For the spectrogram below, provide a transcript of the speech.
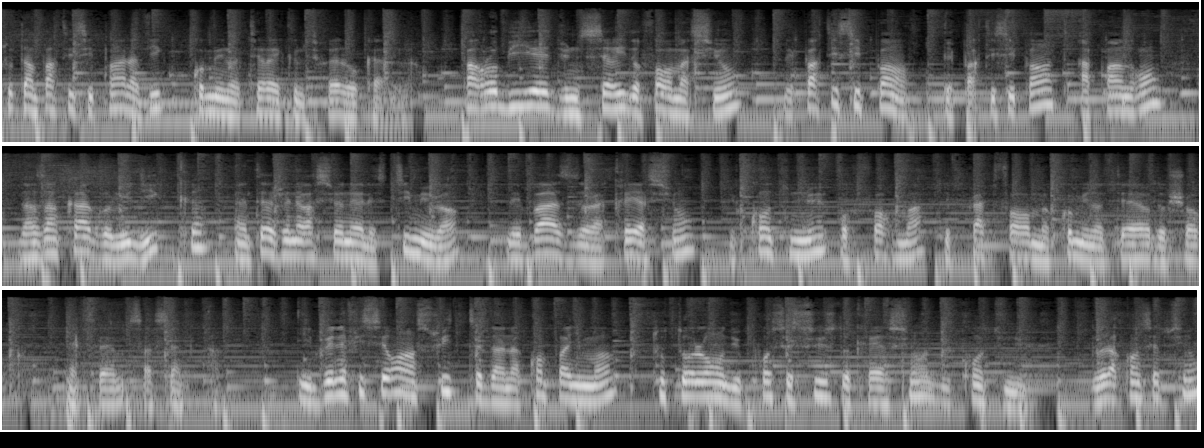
tout en participant à la vie communautaire et culturelle locale. Par le biais d'une série de formations, les participants et participantes apprendront dans un cadre ludique, intergénérationnel et stimulant les bases de la création du contenu au format des plateformes communautaires de choc FM 105.1. Ils bénéficieront ensuite d'un accompagnement tout au long du processus de création du contenu, de la conception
